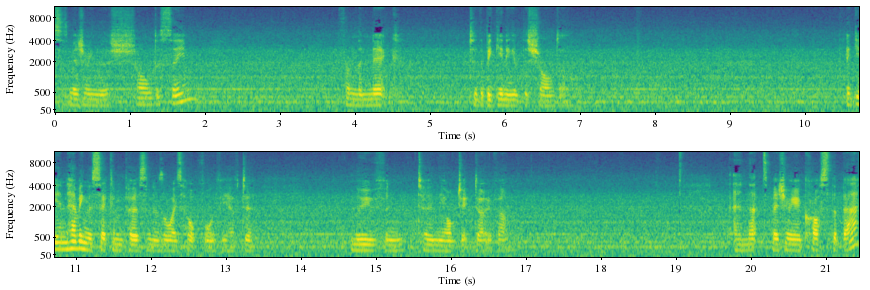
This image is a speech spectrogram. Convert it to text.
This is measuring the shoulder seam from the neck to the beginning of the shoulder. Again, having the second person is always helpful if you have to move and turn the object over. And that's measuring across the back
